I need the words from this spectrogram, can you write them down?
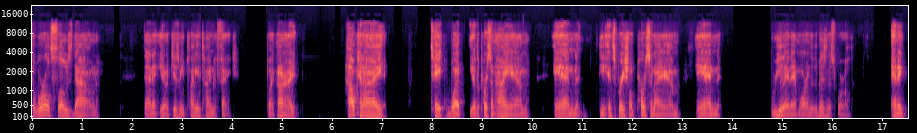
the world slows down, then it, you know, it gives me plenty of time to think. Like, all right, how can I take what, you know, the person I am and the inspirational person I am and relay that more into the business world. And it,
